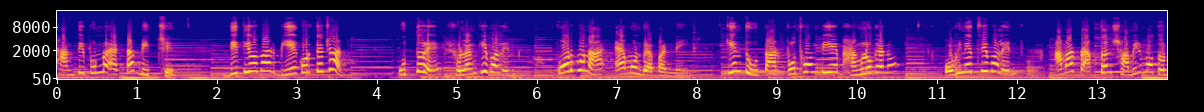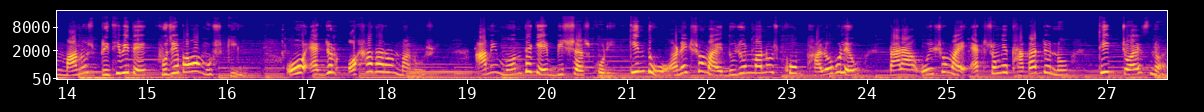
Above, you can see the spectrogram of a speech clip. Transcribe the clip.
শান্তিপূর্ণ একটা বিচ্ছেদ। দ্বিতীয়বার বিয়ে করতে চান? উত্তরে সোলাঙ্কি বলেন, করব না, এমন ব্যাপার নেই। কিন্তু তার প্রথম বিয়ে ভাঙলো কেন? অভিনেত্রী বলেন, আমার প্রাক্তন স্বামীর মতন মানুষ পৃথিবীতে খুঁজে পাওয়া মুশকিল। ও একজন অসাধারণ মানুষ। আমি মন থেকে বিশ্বাস করি। কিন্তু অনেক সময় দুজন মানুষ খুব ভালো হলেও তারা ওই সময় একসঙ্গে থাকার জন্য ঠিক চয়েস নয়।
